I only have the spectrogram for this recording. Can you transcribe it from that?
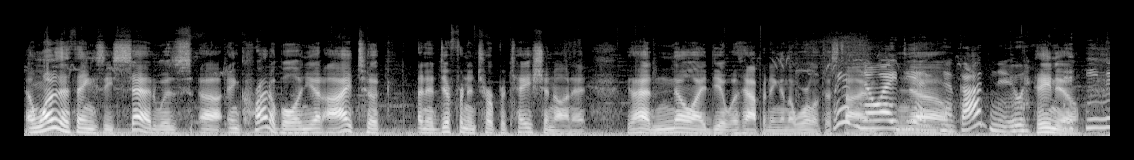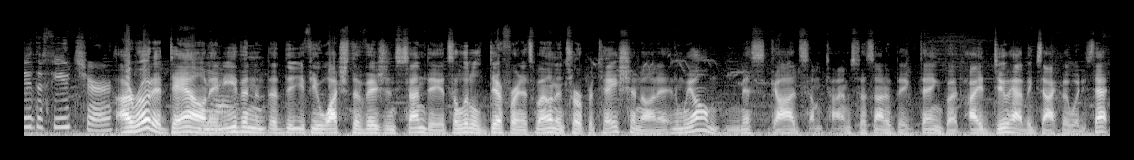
And one of the things he said was uh, incredible, and yet I took an, a different interpretation on it. I had no idea what was happening in the world at this we time. We had no idea. No. Now, God knew. He knew. he knew the future. I wrote it down, yeah. and even the, the, if you watch the Vision Sunday, it's a little different. It's my own interpretation on it, and we all miss God sometimes, so it's not a big thing, but I do have exactly what he said.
